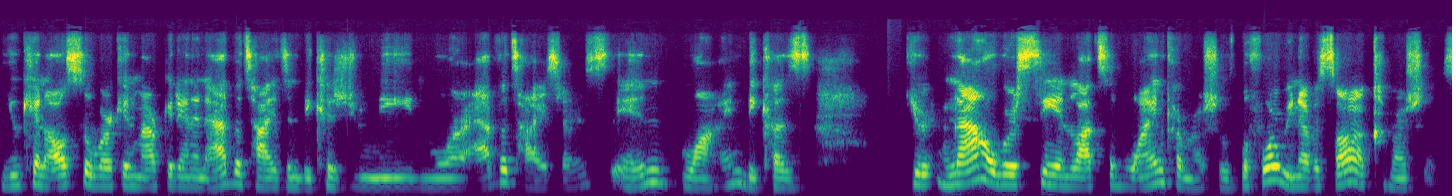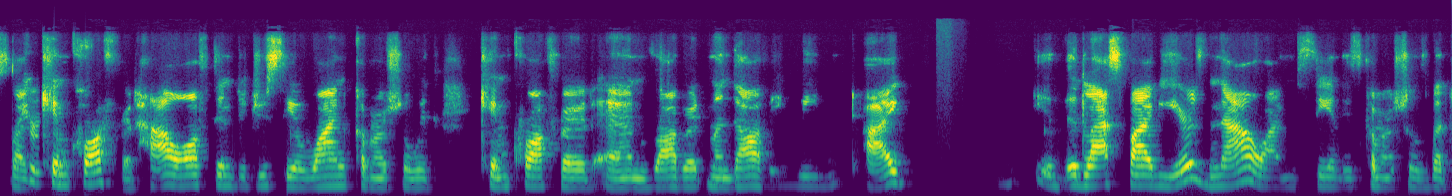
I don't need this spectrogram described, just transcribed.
You can also work in marketing and advertising because you need more advertisers in wine because you're now we're seeing lots of wine commercials. Before we never saw commercials like True. kim crawford. How often did you see a wine commercial with kim crawford and robert mondavi? We i the last five years now i'm seeing these commercials but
